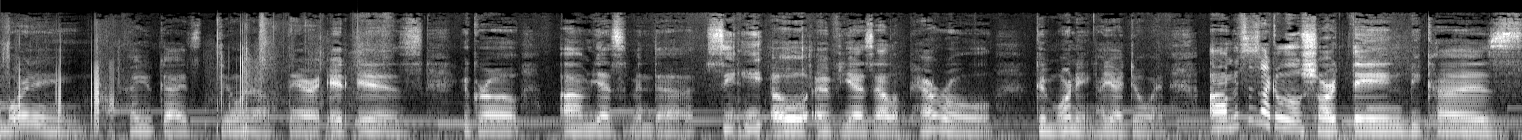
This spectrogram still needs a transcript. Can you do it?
morning. How you guys doing out there? It is your girl um Yasminda, CEO of Yazel Apparel. Good morning. How y'all doing? Um, this is like a little short thing because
